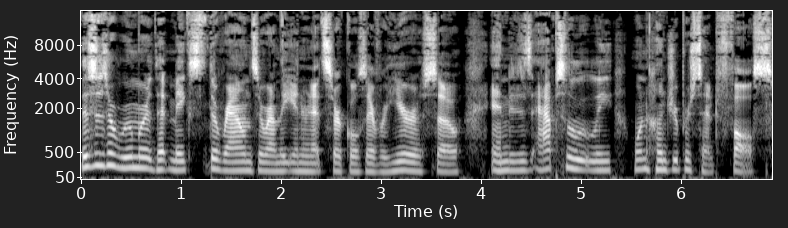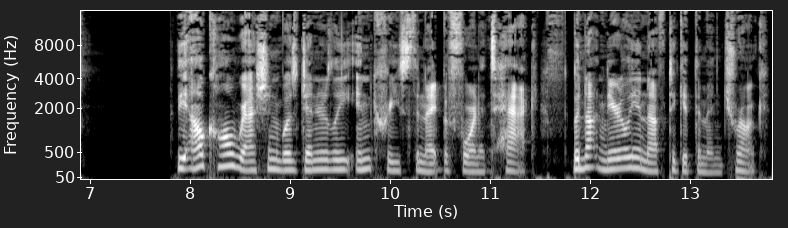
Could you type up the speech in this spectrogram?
This is a rumor that makes the rounds around the internet circles every year or so, and it is absolutely 100% false. The alcohol ration was generally increased the night before an attack, but not nearly enough to get the men drunk.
